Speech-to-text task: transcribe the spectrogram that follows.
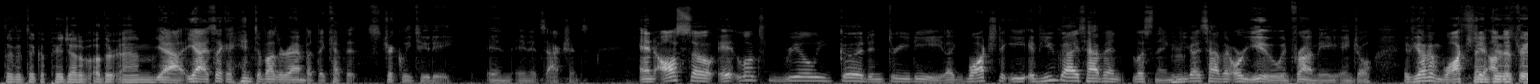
It's like they took a page out of Other M. Yeah, yeah, it's like a hint of other M, but they kept it strictly 2D in in its actions. And also, it looks really good in 3D. Like, watch the E. If you guys haven't listening, Mm-hmm. if you guys haven't, or you in front of me, Angel, if you haven't watched Same it on the 3DS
